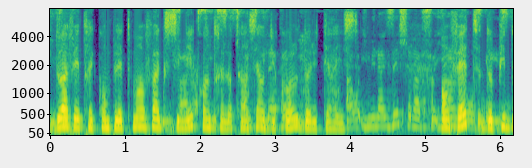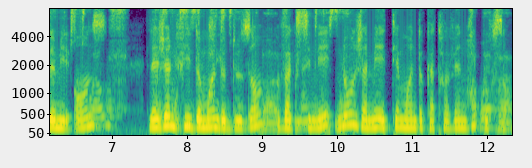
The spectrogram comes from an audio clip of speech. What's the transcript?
doivent être complètement vaccinées contre le cancer du col de l'utérus. En fait, depuis 2011, les jeunes filles de moins de 12 ans vaccinées n'ont jamais été moins de 90%.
